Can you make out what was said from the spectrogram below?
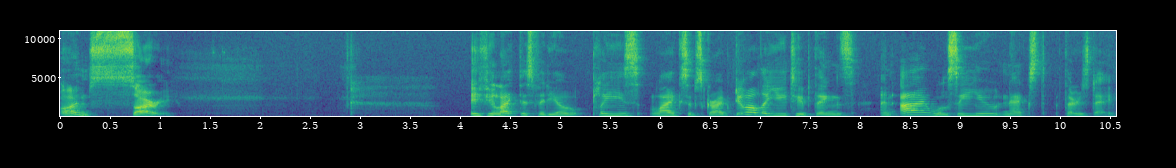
I'm sorry. If you like this video, please like, subscribe, do all the YouTube things, and I will see you next Thursday.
